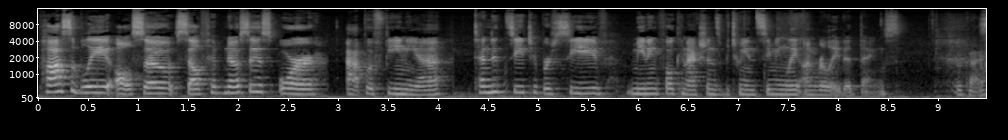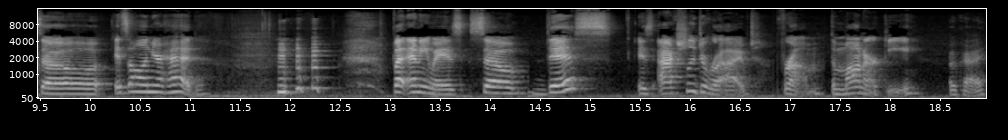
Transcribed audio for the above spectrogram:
Possibly also self hypnosis or apophenia, tendency to perceive meaningful connections between seemingly unrelated things. Okay. So it's all in your head. but, anyways, so this is actually derived from the monarchy okay.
